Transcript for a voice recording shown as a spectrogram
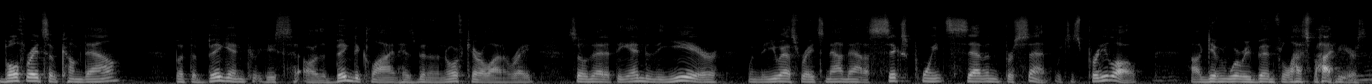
Both rates have come down, but the big increase or the big decline has been in the North Carolina rate, so that at the end of the year, when the U.S. rate's now down to 6.7%, which is pretty low, uh, given where we've been for the last five years, mm-hmm.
